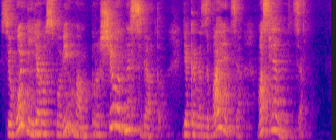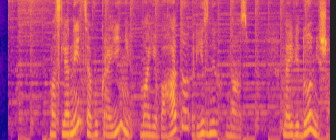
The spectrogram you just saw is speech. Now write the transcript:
Сьогодні я розповім вам про ще одне свято, яке називається Масляниця. Масляниця в Україні має багато різних назв. Найвідоміша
